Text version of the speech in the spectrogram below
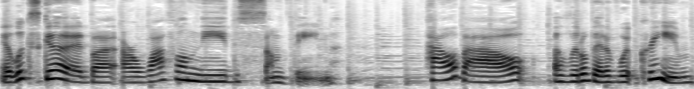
It looks good, but our waffle needs something. How about a little bit of whipped cream?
